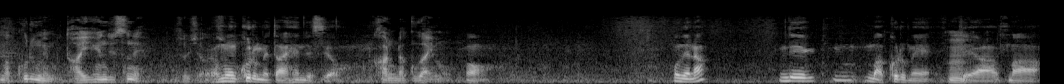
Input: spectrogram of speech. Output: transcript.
まあ久留米も大変ですね。それじゃあ。もう久留米大変ですよ。歓楽街も。うん。ほんでな。でまあ久留米って、うん。あまあ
